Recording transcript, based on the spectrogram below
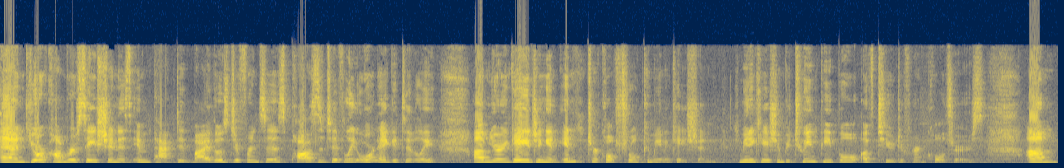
and your conversation is impacted by those differences positively or negatively, um, you're engaging in intercultural communication, communication between people of two different cultures. Um,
